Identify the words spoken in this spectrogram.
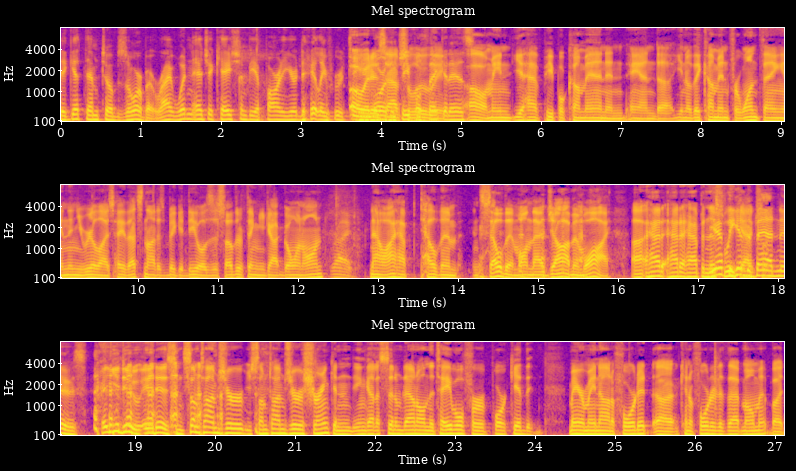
to get them to absorb it, right? Wouldn't education be a part of your daily routine oh, it more is, than absolutely. people think it is? Oh, I mean, you have people come in and and uh, you know they come in for one thing, and then you realize, hey, that's not as big a deal as this other thing you got going on. Right. Now I have to tell them and sell them on that job and why. Uh, had had it happen this you have week. to give actually. the bad news. you do. It is, and sometimes you're sometimes you're a shrink, and you got to sit them down on the table for a poor kid that may or may not afford it, uh, can afford it at that moment. But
